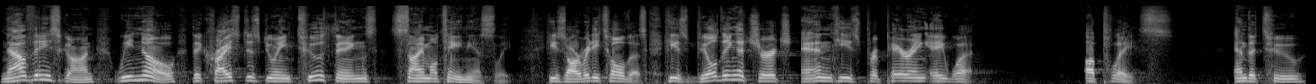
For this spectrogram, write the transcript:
Now that he's gone, we know that Christ is doing two things simultaneously. He's already told us. He's building a church and he's preparing a what? A place. And the two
